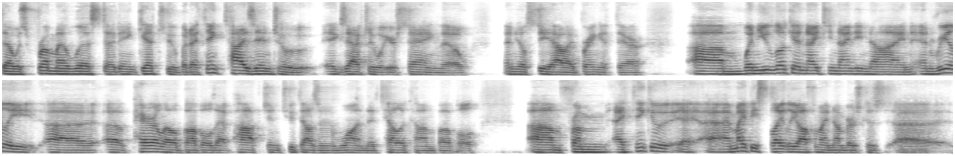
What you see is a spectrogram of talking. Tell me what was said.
that was from my list I didn't get to, but I think ties into exactly what you're saying, though, and you'll see how I bring it there. Um, when you look at 1999 and really uh, a parallel bubble that popped in 2001, the telecom bubble, um, from I think it, I might be slightly off of my numbers because uh,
